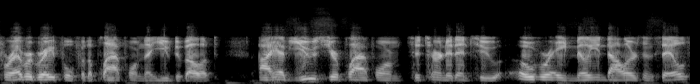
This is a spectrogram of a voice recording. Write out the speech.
forever grateful for the platform that you've developed. I have used your platform to turn it into over a million dollars in sales,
